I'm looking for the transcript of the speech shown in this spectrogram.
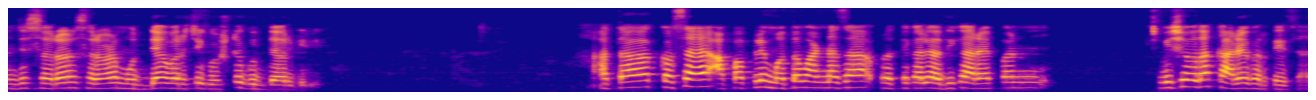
म्हणजे सरळ सरळ मुद्द्यावरची गोष्ट गुद्द्यावर गेली. आता कसं आहे आपापले मतं मांडण्याचा प्रत्येकाला अधिकार आहे पण विषय होता कार्यकर्तेचा.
